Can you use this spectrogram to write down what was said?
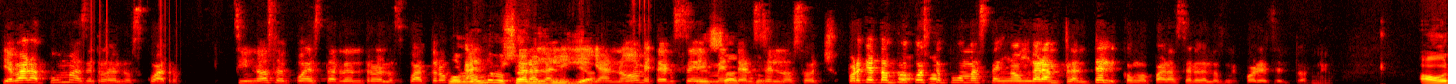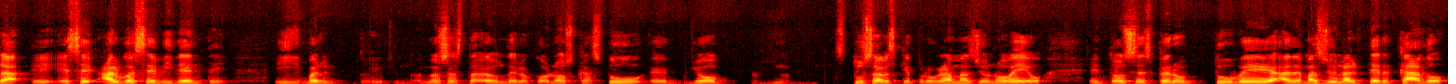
Llevar a Pumas dentro de los cuatro. Si no se puede estar dentro de los cuatro, por lo menos a la liguilla, ¿no? Meterse, meterse en los ocho. Porque tampoco ah, es que ah. Pumas tenga un gran plantel como para ser de los mejores del torneo. Ahora, eh, ese, algo es evidente y bueno, no sé hasta dónde lo conozcas tú, eh, yo, tú sabes que programas yo no veo, entonces, pero tuve, además de un altercado,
